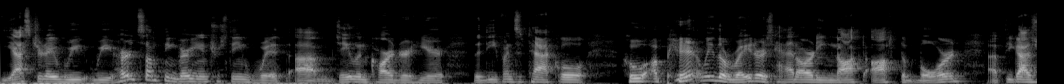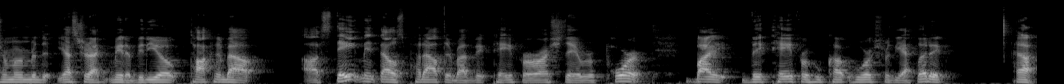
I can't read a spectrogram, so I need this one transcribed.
yesterday we, we heard something very interesting with um, Jalen Carter here, the defensive tackle, who apparently the Raiders had already knocked off the board. Uh, if you guys remember, the, yesterday I made a video talking about a statement that was put out there by Vic Tafur, or I should say a report by Vic Tafur, who, who works for The Athletic uh,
